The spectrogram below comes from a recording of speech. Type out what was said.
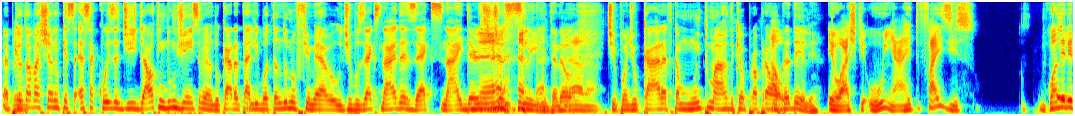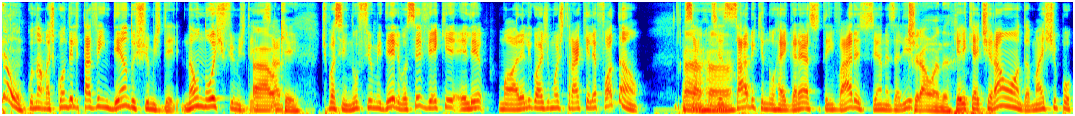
É porque eu, Eu- tava achando que essa, essa coisa de, autoindulgência mesmo, do cara tá ali botando no filme, é o tipo Zack Snyder, Zack Snyder's Né? Justice League, entendeu? Não, não. Tipo, onde o cara fica muito maior do que a própria Ah, obra dele. Eu acho que o Inharito faz isso. Quando Então. ele. Não, mas quando ele tá vendendo os filmes dele, não nos filmes dele, ah, sabe? ok. Tipo assim, no filme dele, você vê que ele. Uma hora ele gosta de mostrar que ele é fodão. Sabe? Aham. Você sabe que no regresso tem várias cenas ali Tirar onda. que ele quer tirar onda, mas, tipo,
